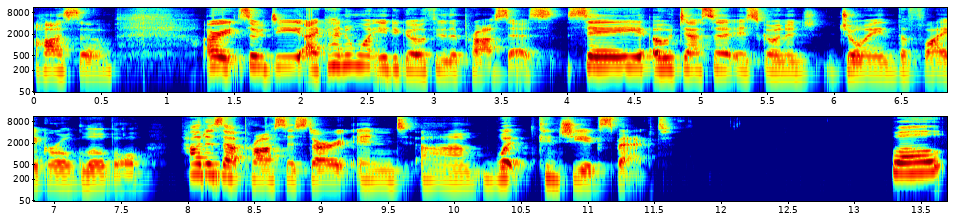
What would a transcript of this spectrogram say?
awesome. All right, so Dee, I kind of want you to go through the process. Say Odessa is going to join the Fly Girl Global. How does that process start, and um, what can she expect? Well,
